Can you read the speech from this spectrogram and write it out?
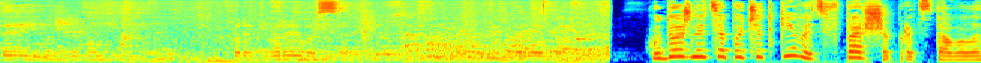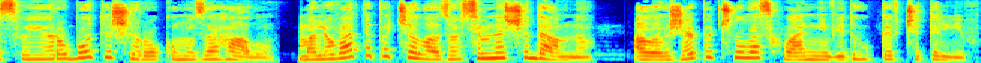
те і перетворилося. Художниця-початківець вперше представила свої роботи широкому загалу. Малювати почала зовсім нещодавно, але вже почула схвальні відгуки вчителів.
